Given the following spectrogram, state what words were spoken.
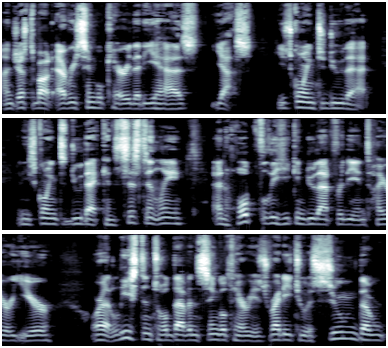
on just about every single carry that he has? Yes, he's going to do that and he's going to do that consistently, and hopefully he can do that for the entire year, or at least until Devin Singletary is ready to assume the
